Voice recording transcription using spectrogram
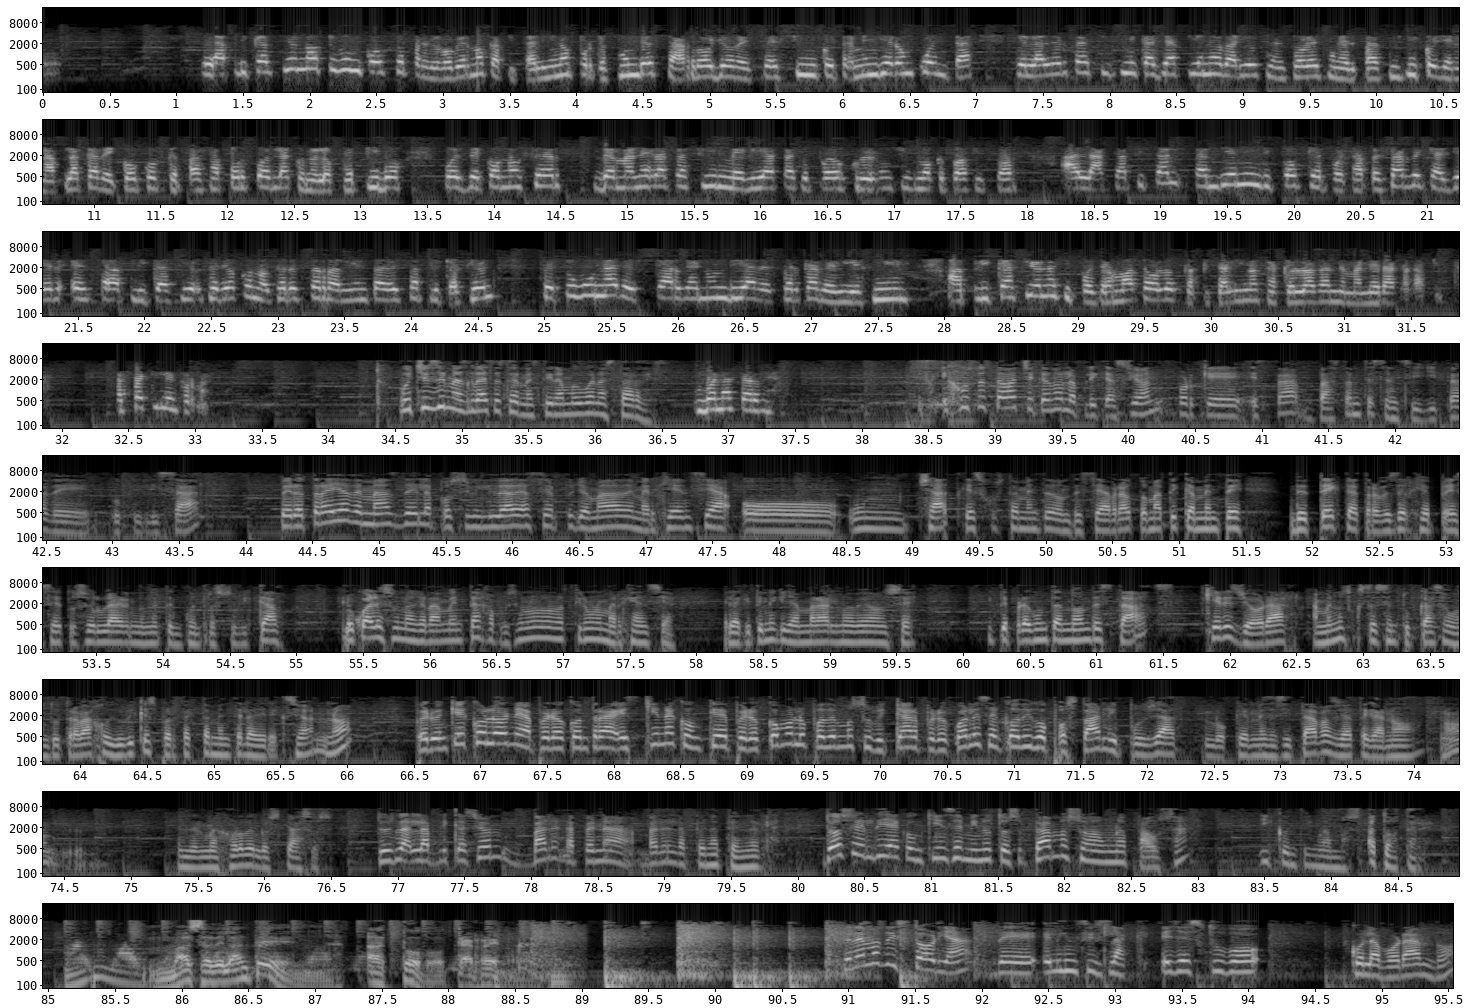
La aplicación no tuvo un costo para el gobierno capitalino porque fue un desarrollo de C5 y también dieron cuenta que la alerta sísmica ya tiene varios sensores en el Pacífico y en la placa de Cocos que pasa por Puebla con el objetivo pues de conocer de manera casi inmediata que puede ocurrir un sismo que pueda afectar a la capital. También indicó que pues a pesar de que ayer esta aplicación se dio a conocer esta herramienta de esta aplicación, se tuvo una descarga en un día de cerca de 10.000 aplicaciones y pues llamó a todos los capitalinos a que lo hagan de manera gratuita. Hasta aquí la información. Muchísimas gracias, Ernestina. Muy buenas tardes. Buenas tardes. Y justo estaba checando la aplicación porque está bastante sencillita de utilizar, pero trae además de la posibilidad de hacer tu llamada de emergencia o un chat, que es justamente donde se abra automáticamente, detecta a través del GPS de tu celular en donde te encuentras ubicado, lo cual es una gran ventaja, porque si uno no tiene una emergencia en la que tiene que llamar al 911 y te preguntan dónde estás, quieres llorar, a menos que estés en tu casa o en tu trabajo y ubiques perfectamente la dirección, ¿no? Pero ¿en qué colonia? ¿Pero contra esquina con qué? ¿Pero cómo lo podemos ubicar? ¿Pero cuál es el código postal? Y pues ya lo que necesitabas ya te ganó, ¿no? En el mejor de los casos. Entonces la, la aplicación vale la pena, vale la pena tenerla. 12 el día con 15 minutos. Vamos a una pausa y continuamos a todo terreno. Más adelante A Todo Terreno. Tenemos la historia de Elin Sislak. Ella estuvo colaborando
